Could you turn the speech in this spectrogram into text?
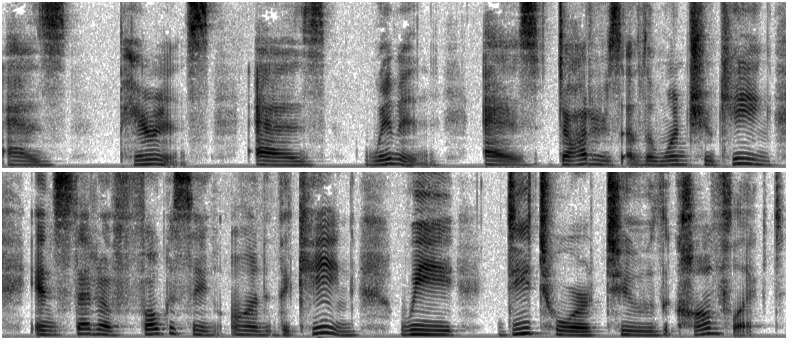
as parents, as women, as daughters of the one true king, instead of focusing on the king, we detour to the conflict.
